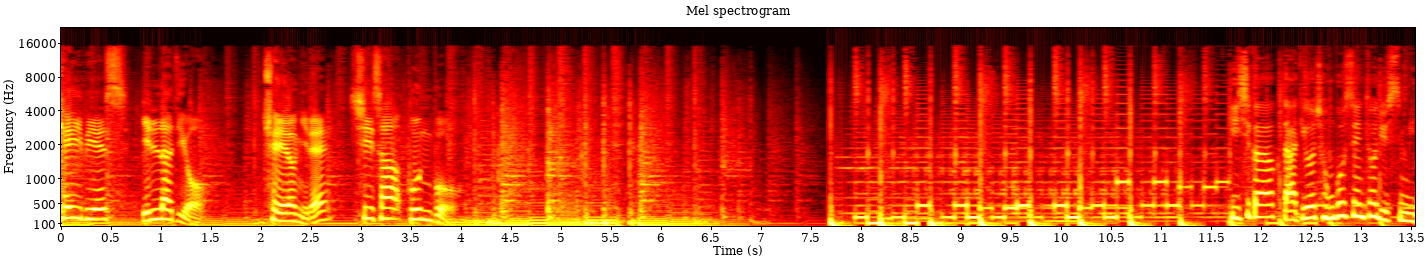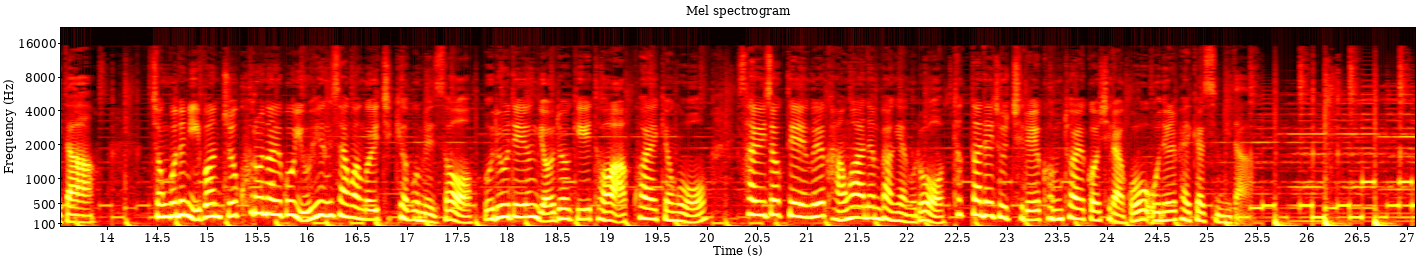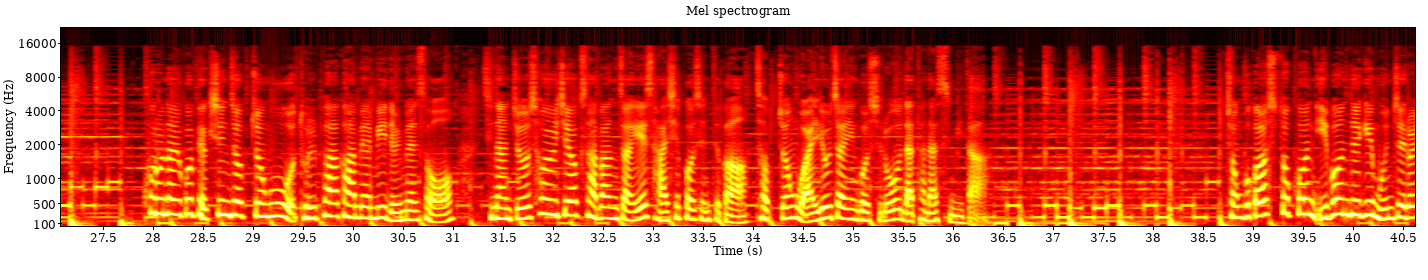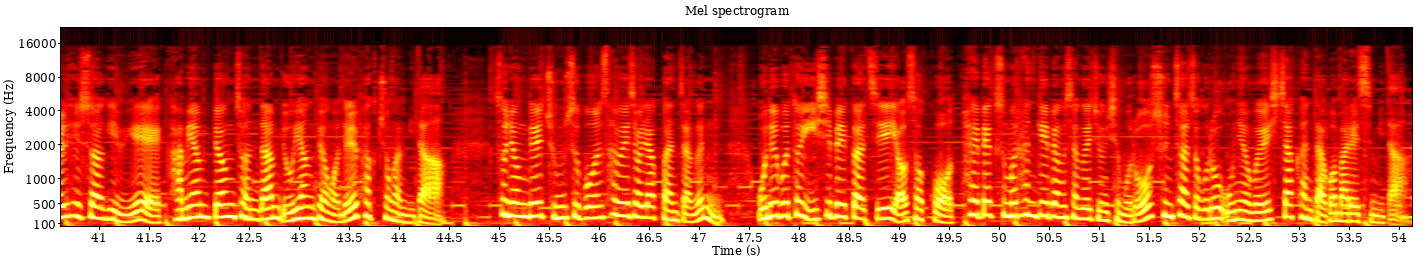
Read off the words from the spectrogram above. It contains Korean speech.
KBS 1라디오 최영일의 시사본부 이 시각 라디오 정보센터 뉴스입니다. 정부는 이번 주 코로나19 유행 상황을 지켜보면서 의료 대응 여력이 더 악화할 경우 사회적 대응을 강화하는 방향으로 특단의 조치를 검토할 것이라고 오늘 밝혔습니다. 코로나19 백신 접종 후 돌파 감염이 늘면서 지난주 서울 지역 사망자의 40%가 접종 완료자인 것으로 나타났습니다. 정부가 수도권 입원 대기 문제를 해소하기 위해 감염병 전담 요양병원을 확충합니다. 손영대 중수본 사회전략반장은 오늘부터 20일까지 6곳 821개 병상을 중심으로 순차적으로 운영을 시작한다고 말했습니다.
